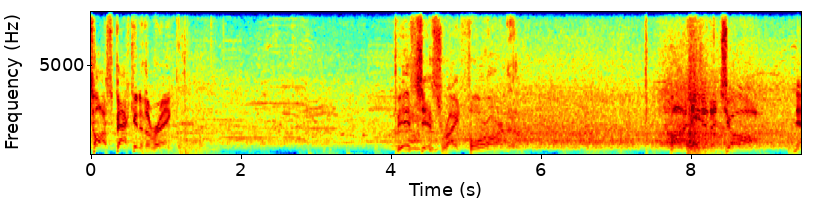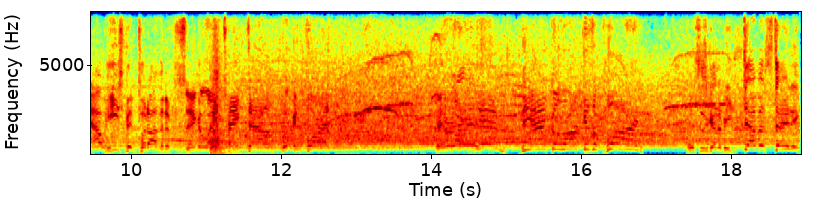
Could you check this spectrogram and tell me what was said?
Tossed back into the ring. Vicious right forearm. Oh, knee to the jaw. Now he's been put on the single leg takedown. Looking for it. There it is. The ankle lock is applied. This is going to be devastating.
